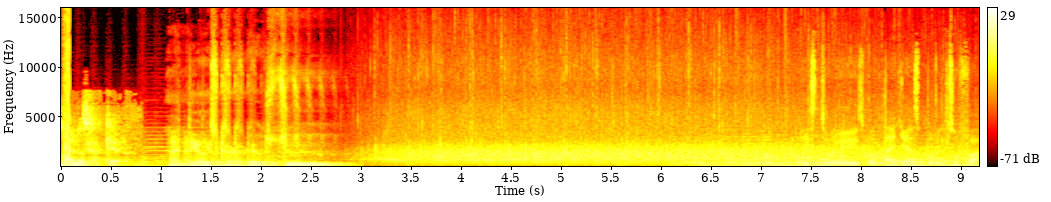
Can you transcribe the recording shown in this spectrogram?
Ya nos hackearon. And the Oscar goes to. Esto es Batallas por el Sofá,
